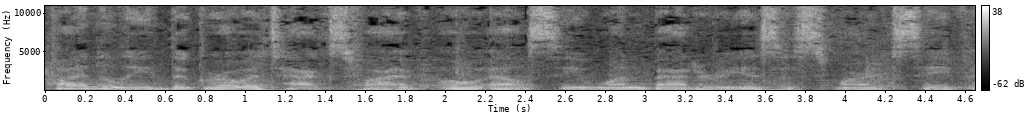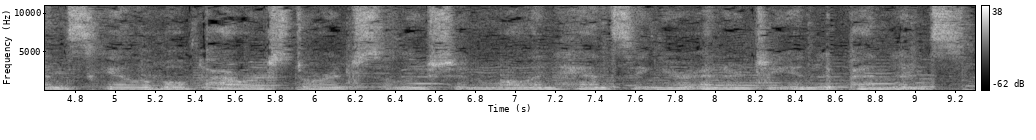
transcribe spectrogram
Finally, the Growatt AXE 5 OLC1 battery is a smart, safe, and scalable power storage solution while enhancing your energy independence.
